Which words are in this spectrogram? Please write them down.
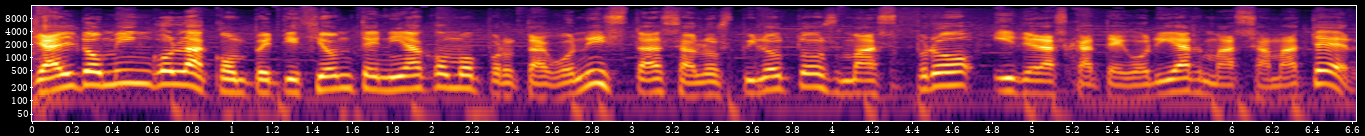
Ya el domingo la competición tenía como protagonistas a los pilotos más pro y de las categorías más amateur.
